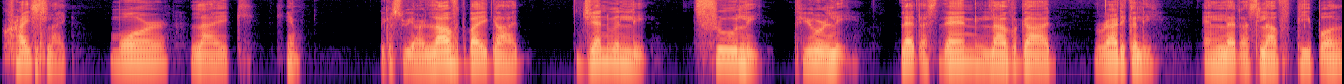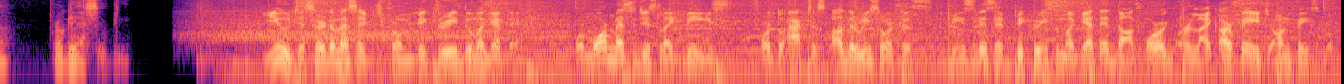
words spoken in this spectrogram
Christ like, more like Him. Because we are loved by God genuinely, truly, purely. Let us then love God radically and let us love people progressively. You just heard a message from Victory Dumaguete. For more messages like these, or to access other resources, please visit victorydumaguete.org or like our page on Facebook.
